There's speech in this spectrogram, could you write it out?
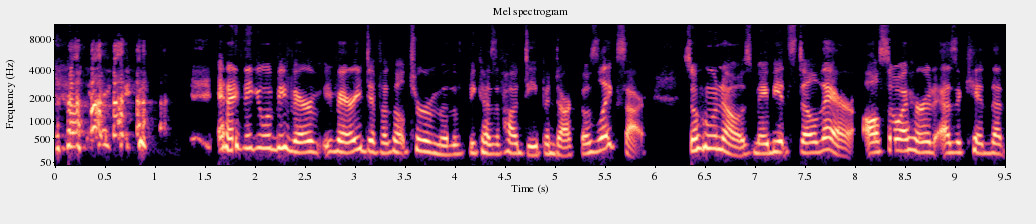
and I think it would be very, very difficult to remove because of how deep and dark those lakes are. So who knows? Maybe it's still there. Also, I heard as a kid that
